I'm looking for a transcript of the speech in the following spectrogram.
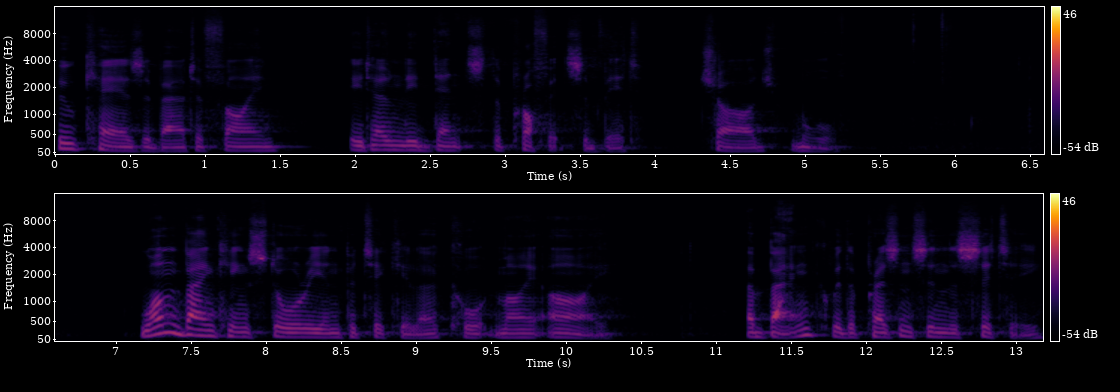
Who cares about a fine? It only dents the profits a bit. Charge more. One banking story in particular caught my eye. A bank with a presence in the city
